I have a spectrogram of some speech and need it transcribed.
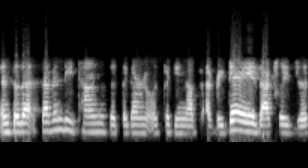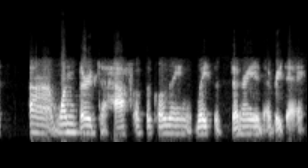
And so that 70 tons that the government was picking up every day is actually just um, one third to half of the clothing waste that's generated every day.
